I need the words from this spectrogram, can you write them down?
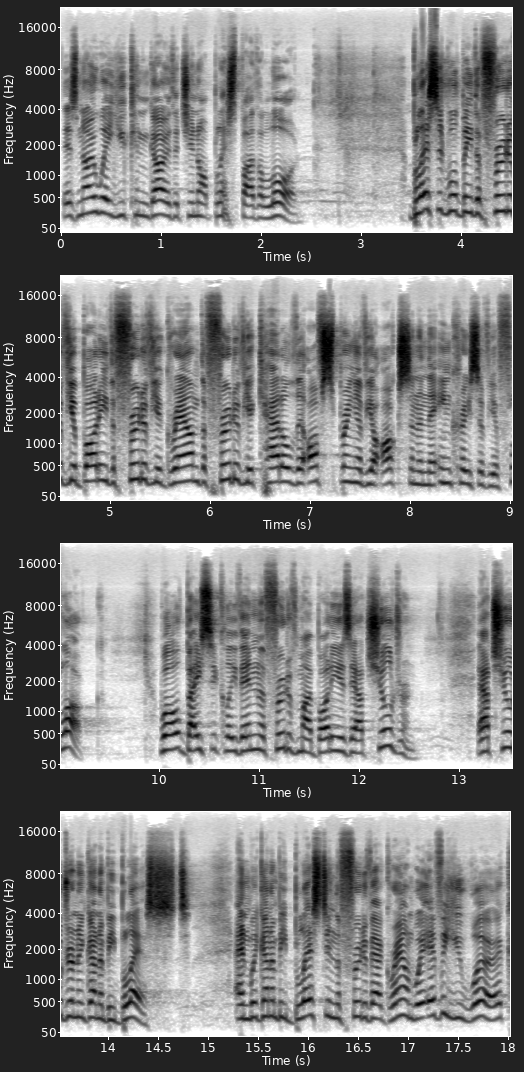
There's nowhere you can go that you're not blessed by the Lord. Blessed will be the fruit of your body, the fruit of your ground, the fruit of your cattle, the offspring of your oxen, and the increase of your flock. Well, basically, then the fruit of my body is our children. Our children are going to be blessed. And we're going to be blessed in the fruit of our ground. Wherever you work,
